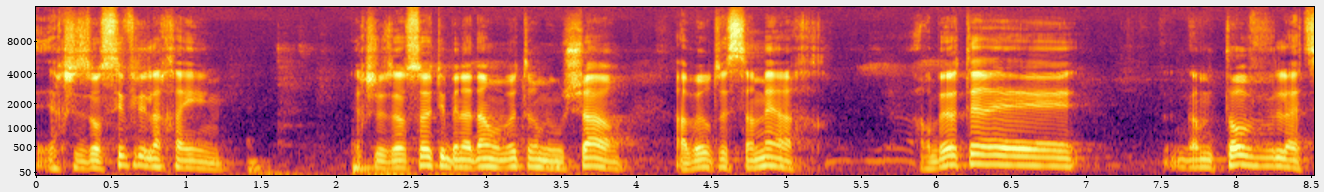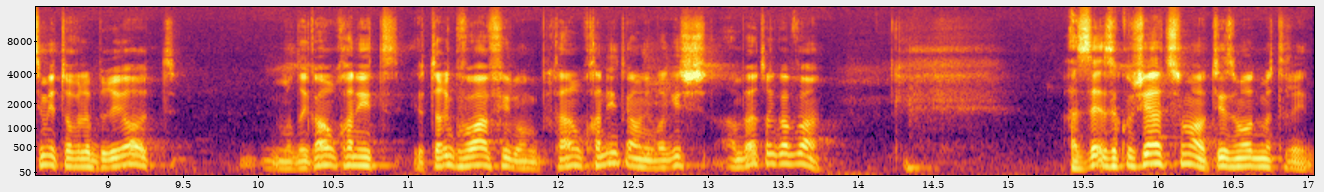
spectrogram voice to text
איך שזה הוסיף לי לחיים, איך שזה עושה אותי בן אדם הרבה יותר מאושר, הרבה יותר שמח, הרבה יותר גם טוב לעצמי, טוב לבריות, מדרגה רוחנית יותר גבוהה אפילו, מבחינה רוחנית גם אני מרגיש הרבה יותר גבוה. אז זה, זה קושייה עצומה, אותי זה מאוד מטריד.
